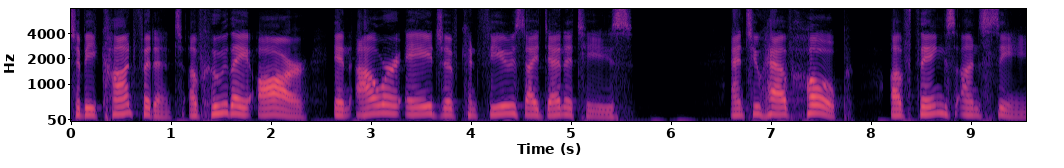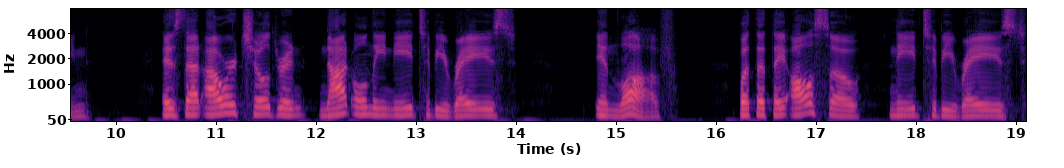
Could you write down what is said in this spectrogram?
to be confident of who they are in our age of confused identities and to have hope of things unseen is that our children not only need to be raised in love, but that they also need to be raised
